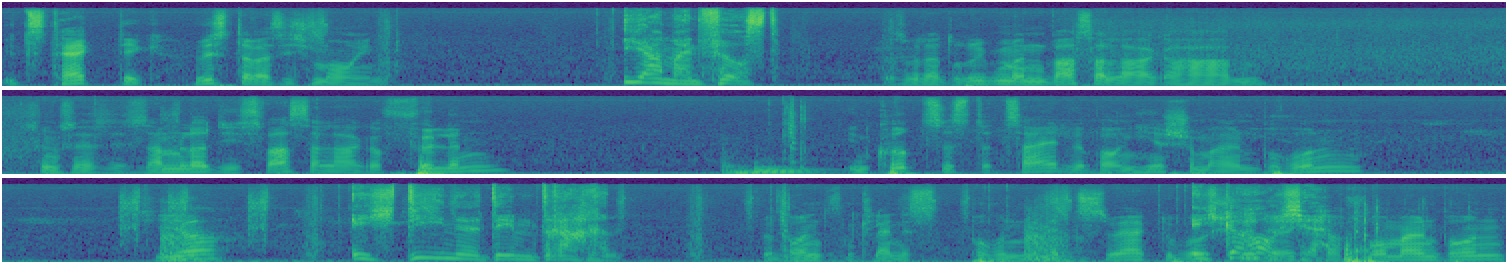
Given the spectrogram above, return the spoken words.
It's Taktik. Wisst ihr, was ich mein? Ja, mein Fürst. Dass wir da drüben ein Wasserlager haben. Beziehungsweise Sammler, die das Wasserlager füllen. In kürzester Zeit. Wir bauen hier schon mal einen Brunnen. Hier. Ich diene dem Drachen. Wir bauen jetzt ein kleines Brunnennetzwerk. Du baust hier direkt davor mal einen Brunnen.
